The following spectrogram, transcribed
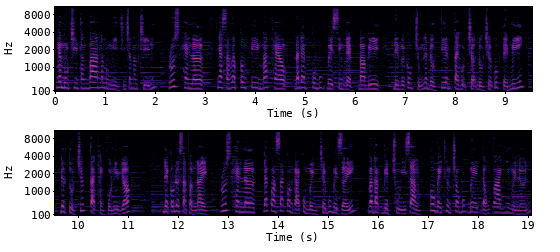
Ngày 9 tháng 3 năm 1959, Ruth Handler, nhà sáng lập công ty Mattel, đã đem cô búp bê xinh đẹp Barbie đến với công chúng lần đầu tiên tại hội trợ đồ chơi quốc tế Mỹ được tổ chức tại thành phố New York. Để có được sản phẩm này, Ruth Handler đã quan sát con gái của mình chơi búp bê giấy và đặc biệt chú ý rằng cô bé thường cho búp bê đóng vai như người lớn.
